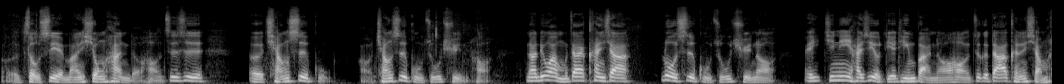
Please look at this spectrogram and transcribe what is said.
呃，走势也蛮凶悍的哈。这是呃强势股，好强势股族群哈。那另外我们再来看一下弱势股族群哦，哎，今天还是有跌停板哦哈。这个大家可能想不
